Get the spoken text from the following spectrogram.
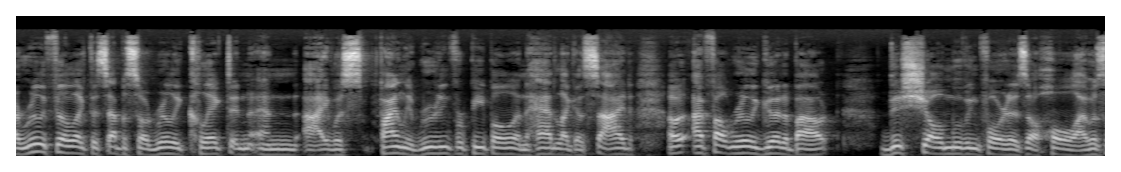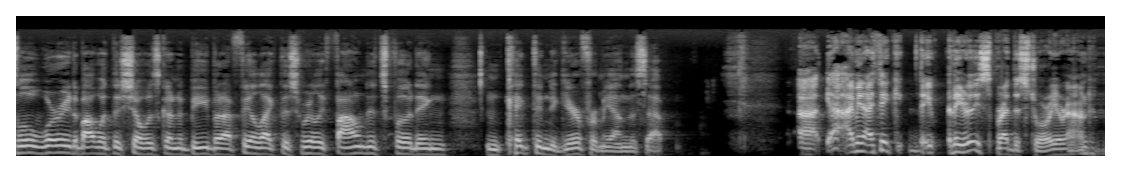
I really feel like this episode really clicked and and I was finally rooting for people and had like a side. I, I felt really good about this show moving forward as a whole. I was a little worried about what the show was going to be, but I feel like this really found its footing and kicked into gear for me on this app. Uh, yeah, I mean, I think they they really spread the story around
